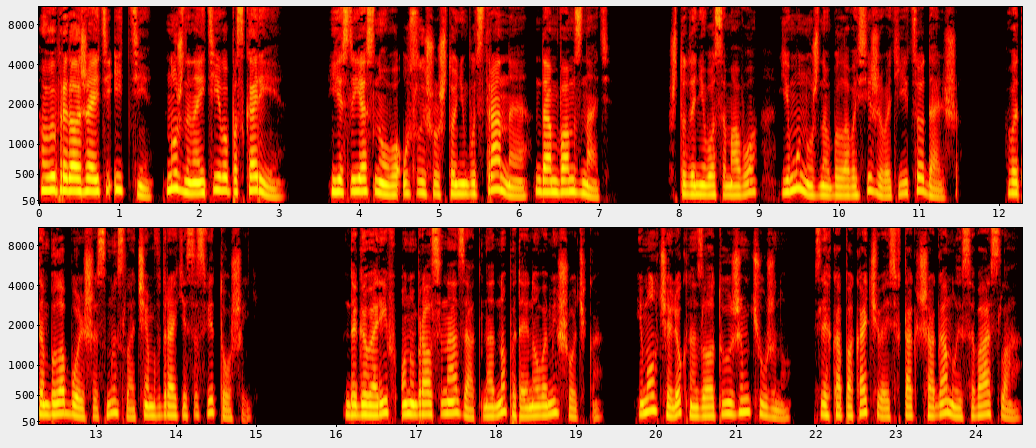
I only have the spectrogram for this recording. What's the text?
«Вы продолжаете идти. Нужно найти его поскорее. Если я снова услышу что-нибудь странное, дам вам знать». Что до него самого, ему нужно было высиживать яйцо дальше. В этом было больше смысла, чем в драке со святошей. Договорив, он убрался назад, на дно потайного мешочка, и молча лег на золотую жемчужину, слегка покачиваясь в такт шагам лысого осла.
